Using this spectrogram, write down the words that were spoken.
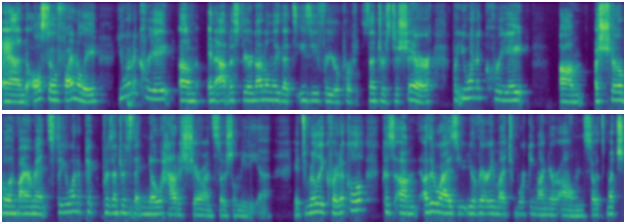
and also finally, you want to create um, an atmosphere not only that's easy for your presenters to share, but you want to create um, a shareable environment. So you want to pick presenters that know how to share on social media. It's really critical because um, otherwise you're very much working on your own. So it's much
